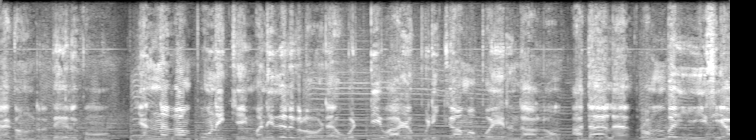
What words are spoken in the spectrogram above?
வேகம்ன்றது இருக்கும். என்னதான் பூனைக்கு மனிதர்களோட ஒட்டி வாழ பிடிக்காம போயிருந்தாலும் அதால ரொம்ப ஈஸியா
